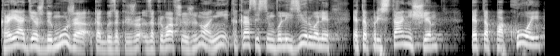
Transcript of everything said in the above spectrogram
края одежды мужа, как бы закрывавшие жену, они как раз и символизировали это пристанище, это покой,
